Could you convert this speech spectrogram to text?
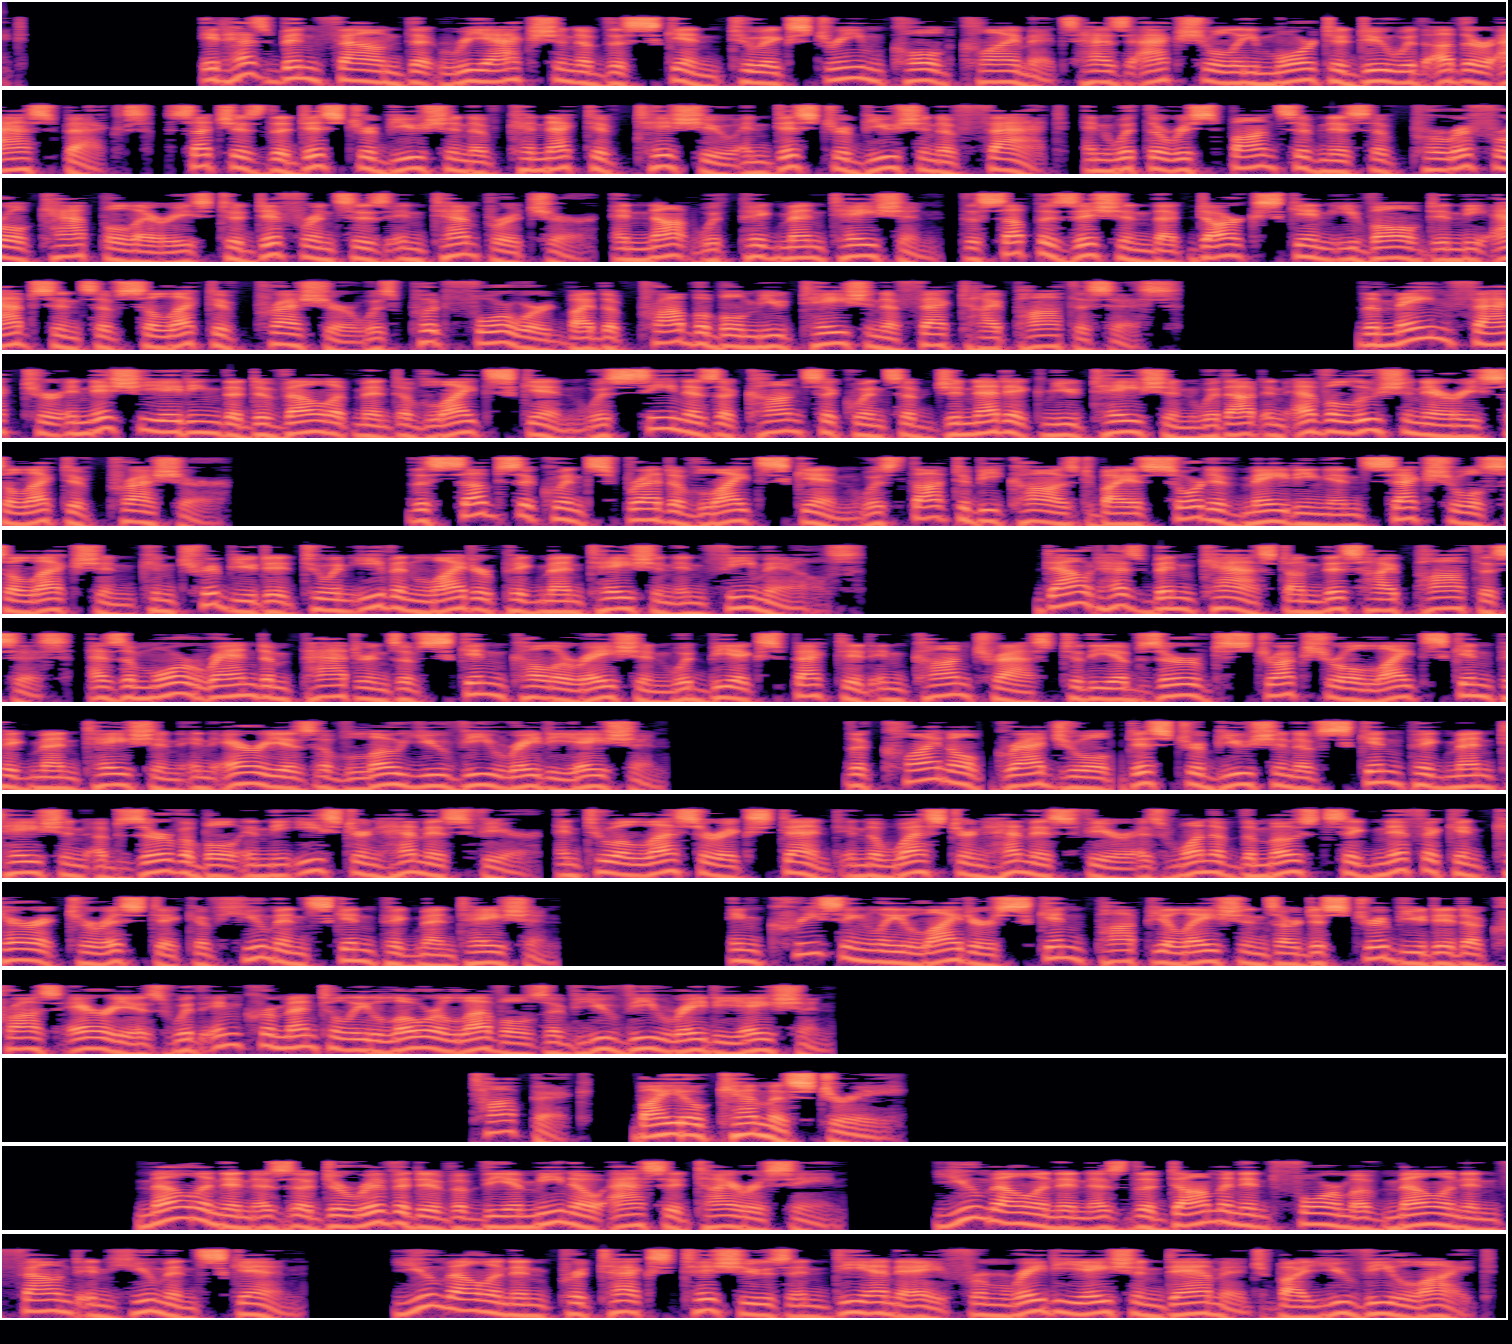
It has been found that reaction of the skin to extreme cold climates has actually more to do with other aspects, such as the distribution of connective tissue and distribution of fat, and with the responsiveness of peripheral capillaries to differences in temperature, and not with pigmentation. The supposition that dark skin evolved in the absence of selective pressure was put forward by the probable mutation effect hypothesis. The main factor initiating the development of light skin was seen as a consequence of genetic mutation without an evolutionary selective pressure. The subsequent spread of light skin was thought to be caused by assortive mating and sexual selection contributed to an even lighter pigmentation in females. Doubt has been cast on this hypothesis, as a more random patterns of skin coloration would be expected in contrast to the observed structural light skin pigmentation in areas of low UV radiation. The clinal gradual distribution of skin pigmentation observable in the Eastern Hemisphere, and to a lesser extent in the Western Hemisphere is one of the most significant characteristic of human skin pigmentation. Increasingly lighter skinned populations are distributed across areas with incrementally lower levels of UV radiation. Biochemistry Melanin is a derivative of the amino acid tyrosine. Eumelanin is the dominant form of melanin found in human skin. Eumelanin protects tissues and DNA from radiation damage by UV light.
